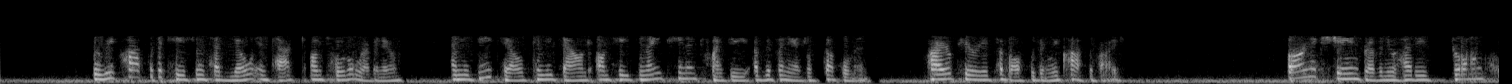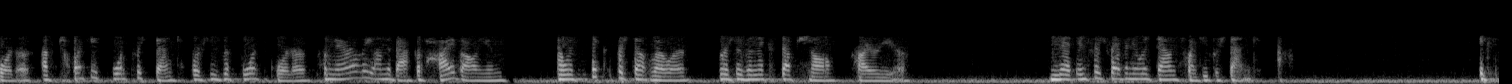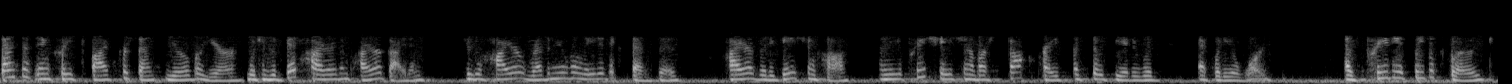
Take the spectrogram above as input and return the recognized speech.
The reclassifications had no impact on total revenue, and the details can be found on page 19 and 20 of the financial supplement. Prior periods have also been reclassified. Foreign exchange revenue had a strong quarter of 24% versus the fourth quarter, primarily on the back of high volumes and was 6% lower versus an exceptional prior year. Net interest revenue was down 20%. Expenses increased 5% year-over-year, which is a bit higher than prior guidance due to higher revenue-related expenses, higher litigation costs, and the appreciation of our stock price associated with equity awards. As previously disclosed,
